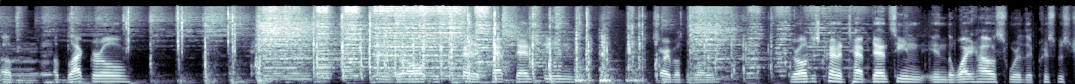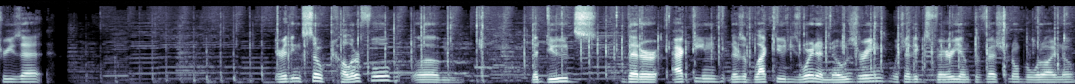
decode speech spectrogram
a, a black girl. And they're all just kind of tap dancing. Sorry about the volume. They're all just kind of tap dancing in the White House where the Christmas tree's at. Everything's so colorful. Um, the dudes that are acting, there's a black dude. He's wearing a nose ring, which I think is very unprofessional. But what do I know?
